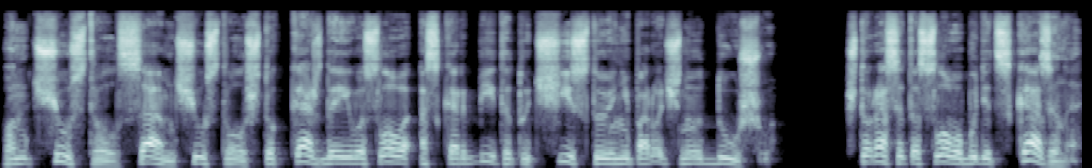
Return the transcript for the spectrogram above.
Он чувствовал, сам чувствовал, что каждое его слово оскорбит эту чистую, непорочную душу, что раз это слово будет сказано,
